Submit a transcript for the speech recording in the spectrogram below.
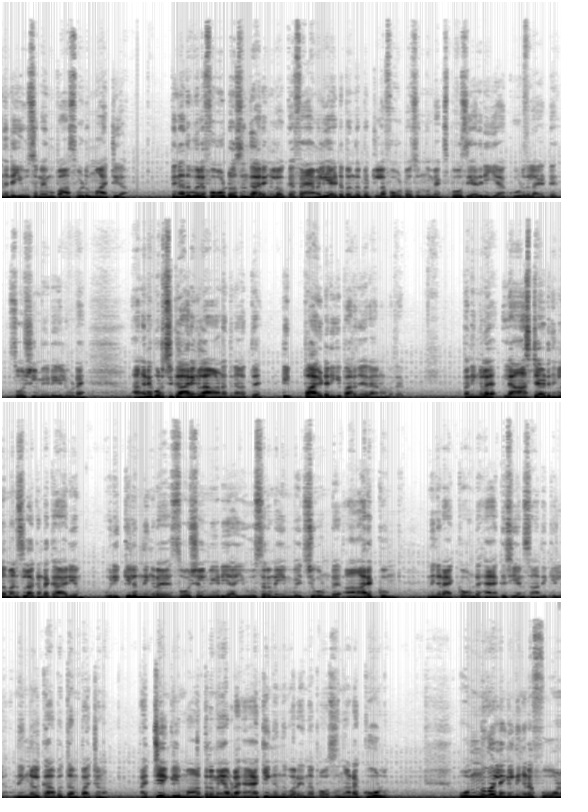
എന്നിട്ട് യൂസർ നെയിമും പാസ്വേഡും മാറ്റുക. പിന്നെ അതുപോലെ ഫോട്ടോസും കാര്യങ്ങളൊക്കെ ഫാമിലി ആയിട്ട് ബന്ധപ്പെട്ടുള്ള ഫോട്ടോസ് ഒന്നും എക്സ്പോസ് ചെയ്യാതിരിക്കുക കൂടുതലായിട്ട് സോഷ്യൽ മീഡിയയിലൂടെ അങ്ങനെ കുറച്ച് കാര്യങ്ങളാണ് അതിനകത്ത് ടിപ്പായിട്ട് എനിക്ക് പറഞ്ഞു തരാനുള്ളത്. അപ്പം നിങ്ങൾ ലാസ്റ്റായിട്ട് നിങ്ങൾ മനസ്സിലാക്കേണ്ട കാര്യം ഒരിക്കലും നിങ്ങളുടെ സോഷ്യൽ മീഡിയ യൂസർ നെയിം വെച്ചുകൊണ്ട് ആർക്കും നിങ്ങളുടെ അക്കൗണ്ട് ഹാക്ക് ചെയ്യാൻ സാധിക്കില്ല. നിങ്ങൾക്ക് അബദ്ധം പറ്റണം. പറ്റിയെങ്കിൽ മാത്രമേ അവിടെ ഹാക്കിംഗ് എന്ന് പറയുന്ന പ്രോസസ്സ് നടക്കുകയുള്ളൂ. ഒന്നുമല്ലെങ്കിൽ നിങ്ങളുടെ ഫോൺ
